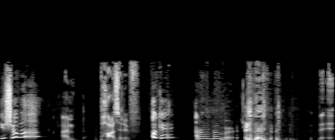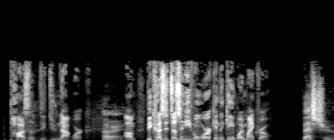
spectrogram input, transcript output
You sure about I'm positive. Okay, I don't remember. positive they do not work. All right, Um, because it doesn't even work in the Game Boy Micro. that's true.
